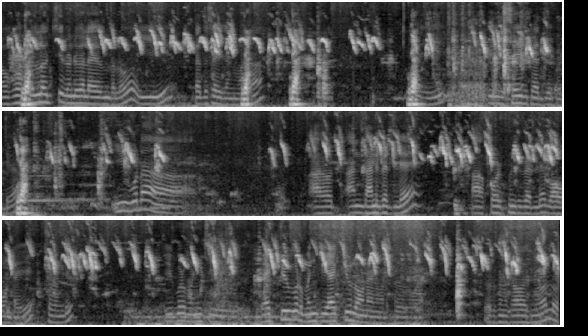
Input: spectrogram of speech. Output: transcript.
ఒక్కొక్క పిల్ల వచ్చి రెండు వేల ఐదు వందలు. ఈ పెద్ద సైజ్ అనమాట ఈ సైజ్ పెద్ద కొద్దిగా. ఇవి కూడా ఆ, ఆ దాని పెట్టలే ఆ కోడి పుంజు పెట్టలే బాగుంటాయి. చూడండి. ఇవి కూడా మంచి యాక్టివ్ కూడా మంచి యాక్టివ్లో ఉన్నాయి అన్నమాట ఎవరికైనా కావాల్సిన వాళ్ళు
